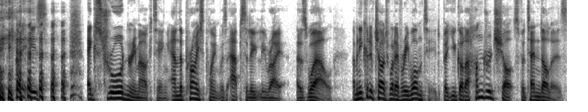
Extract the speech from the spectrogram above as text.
It is extraordinary marketing, and the price point was absolutely right as well. I mean, he could have charged whatever he wanted, but you got 100 shots for $10.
